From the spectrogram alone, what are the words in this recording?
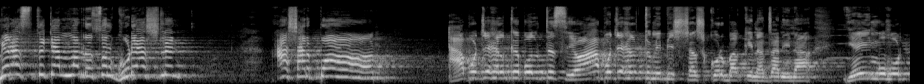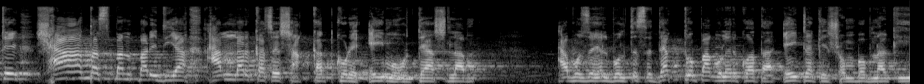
মেরাজ থেকে আল্লাহ রসুল ঘুরে আসলেন। আসার পর আবু জেহেলকে বলতেছে, "ও আবু জেহেল, তুমি বিশ্বাস করবা কিনা জানি না। এই মুহূর্তে সাত আসমান পাড়ি দিয়া আল্লাহর কাছে সাক্ষাৎ করে এই মুহূর্তে আসলাম। আবু জেহেল বলতেছে, দেখ তো পাগলের কথা, এইটা কি সম্ভব নাকি?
